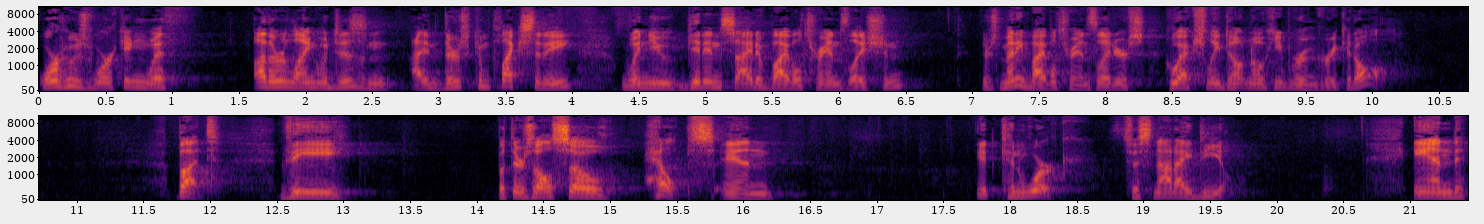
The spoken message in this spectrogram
or who's working with other languages, and I, there's complexity when you get inside of Bible translation. There's many Bible translators who actually don't know Hebrew and Greek at all. But the but there's also helps and it can work. It's just not ideal. And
